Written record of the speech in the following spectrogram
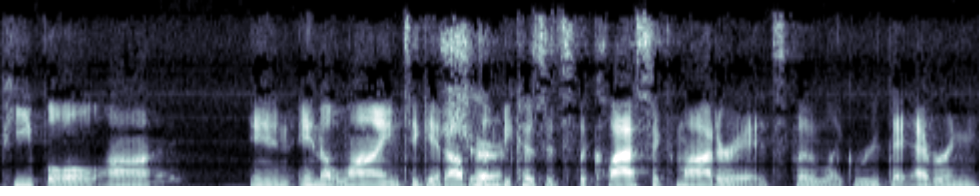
people uh, in in a line to get up Sure. them because it's the classic moderate. It's the like route that everyone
